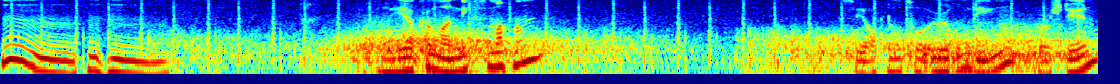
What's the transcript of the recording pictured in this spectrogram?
Hm, hm, hm. Also hier können wir nichts machen. Ich sehe auch nirgendwo Öl rumliegen oder stehen.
